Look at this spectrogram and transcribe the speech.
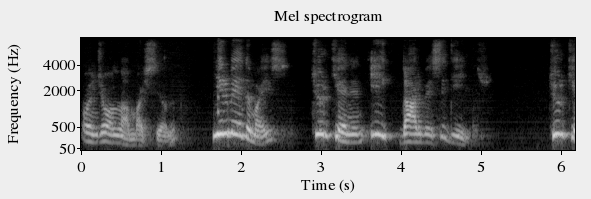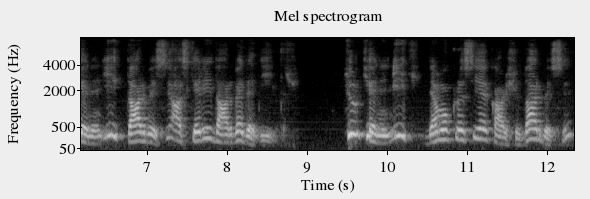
önce onunla başlayalım. 27 Mayıs Türkiye'nin ilk darbesi değildir. Türkiye'nin ilk darbesi askeri darbe de değildir. Türkiye'nin ilk demokrasiye karşı darbesi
